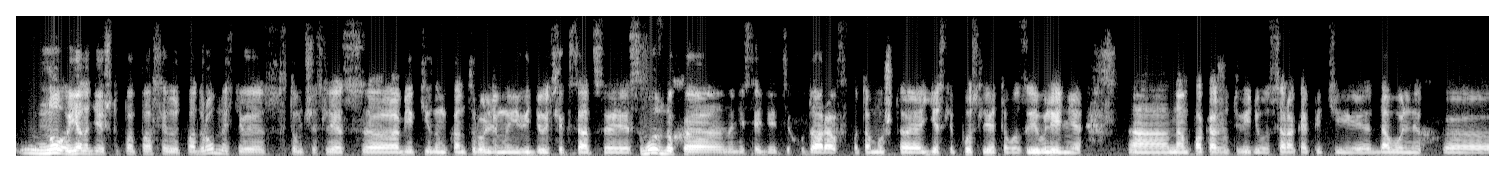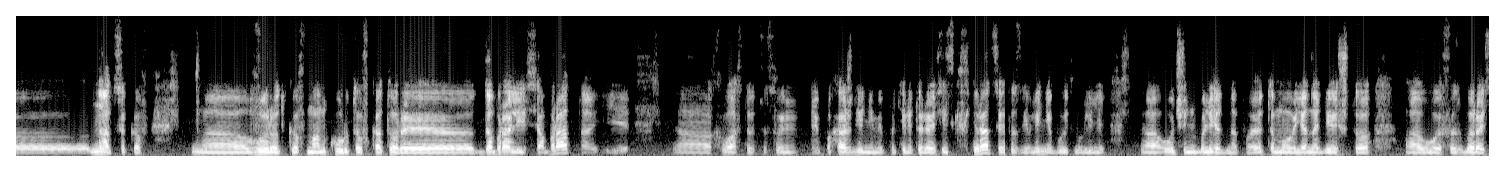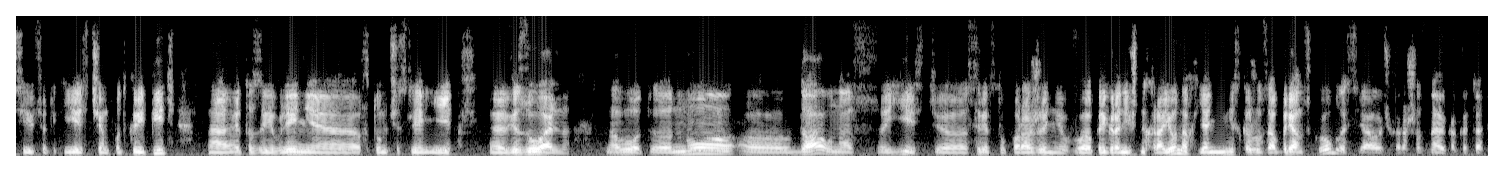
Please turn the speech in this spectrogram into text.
Ну, я надеюсь, что последуют подробности, в том числе с э, объективным контролем и видеофиксацией с воздуха нанесения этих ударов, потому что если после этого заявления а, нам покажут видео 45 довольных э, нациков, э, выродков, манкуртов, которые добрались обратно и Э, хвастаются своими похождениями по территории Российской Федерации, это заявление будет выглядеть э, очень бледно. Поэтому я надеюсь, что э, у ФСБ России все-таки есть чем подкрепить это заявление, в том числе и визуально. Вот. Э, но э, да, у нас есть э, средства поражения в приграничных районах. Я не скажу за Брянскую область, я очень хорошо знаю, как это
